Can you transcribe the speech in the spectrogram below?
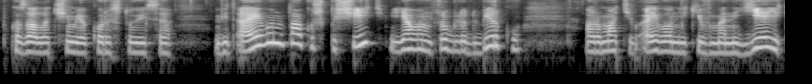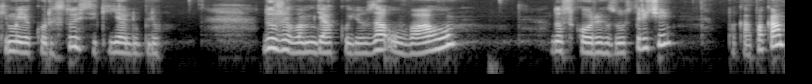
показала, чим я користуюся від Avon, також пишіть, я вам зроблю добірку ароматів Avon, які в мене є, якими я користуюсь, які я люблю. Дуже вам дякую за увагу. До скорих зустрічей. Пока-пока.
